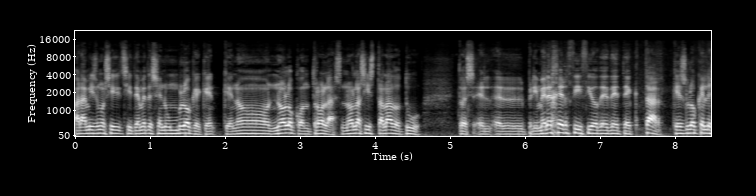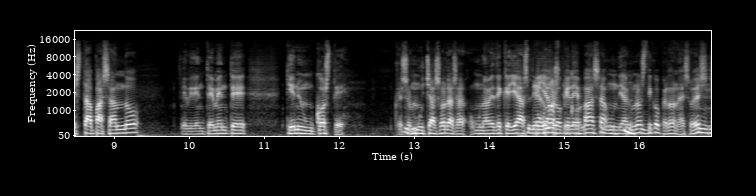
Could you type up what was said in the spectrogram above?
ahora mismo si, si, te metes en un bloque que, que no, no lo controlas, no lo has instalado tú, entonces el, el primer ejercicio de detectar qué es lo que le está pasando, evidentemente tiene un coste que son muchas horas, una vez de que ya has pillado lo que le pasa, un diagnóstico, perdona, eso es.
